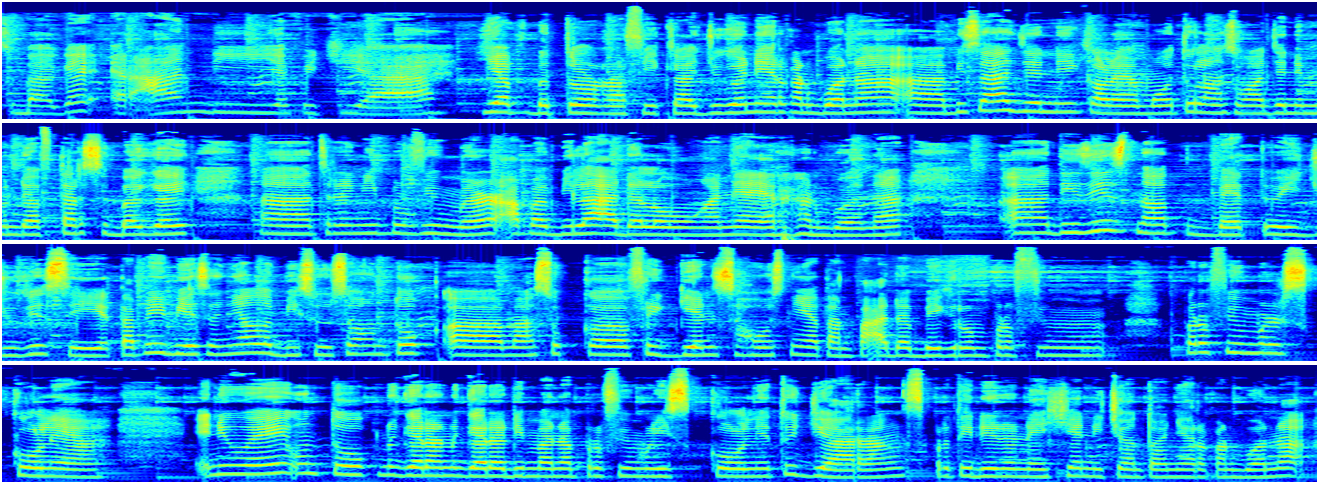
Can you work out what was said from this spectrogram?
sebagai R&D ya Vici ya. Yap, betul Rafika juga nih rekan Buana uh, bisa aja nih kalau yang mau tuh langsung aja nih mendaftar sebagai uh, trainee perfumer apabila ada lowongannya ya rekan Buana. Uh, this is not bad way juga sih, tapi biasanya lebih susah untuk uh, masuk ke fragrance house-nya tanpa ada background perfume perfumer school-nya. Anyway, untuk negara-negara di mana perfumery school-nya itu jarang seperti di Indonesia nih contohnya rekan Buana,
